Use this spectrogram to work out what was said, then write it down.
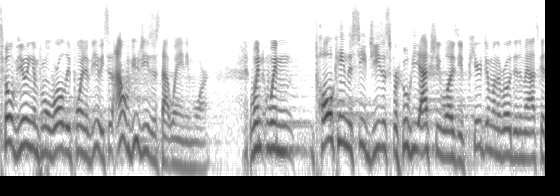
still viewing him from a worldly point of view. He says, I don't view Jesus that way anymore. When, when Paul came to see Jesus for who he actually was. He appeared to him on the road to Damascus,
